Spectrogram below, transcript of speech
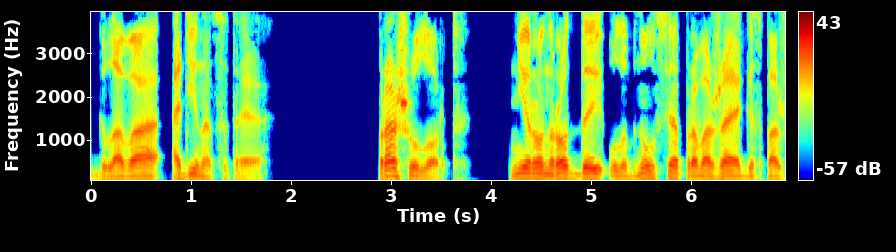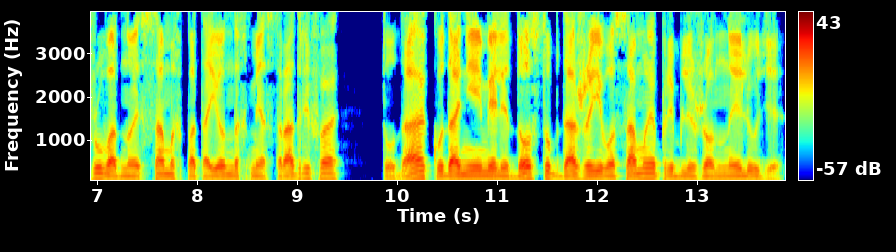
Глава одиннадцатая «Прошу, лорд». Нирон Роддей улыбнулся, провожая госпожу в одно из самых потаенных мест Радрифа, туда, куда не имели доступ даже его самые приближенные люди.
